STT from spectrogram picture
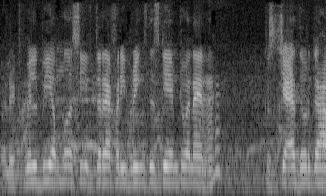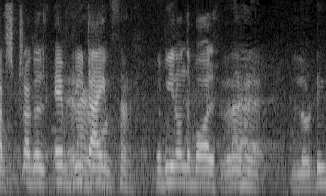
Well, it will be a mercy if the referee brings this game to an end because Jai Durga have struggled every time they've been on the ball. Loading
